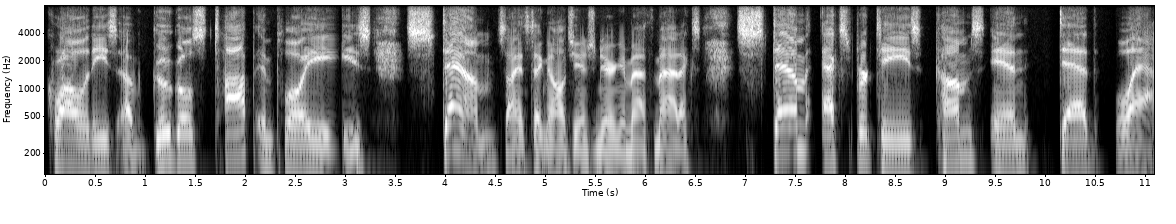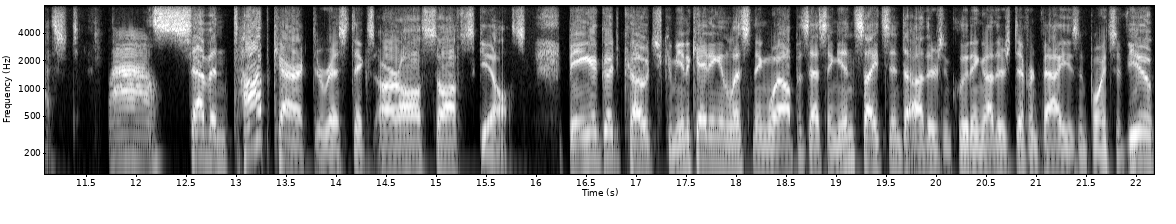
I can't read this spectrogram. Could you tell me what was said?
qualities of Google's top employees, STEM, science, technology, engineering, and mathematics, STEM expertise comes in dead last. Wow. Seven top characteristics are all soft skills being a good coach, communicating and listening well, possessing insights into others, including others' different values and points of view,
